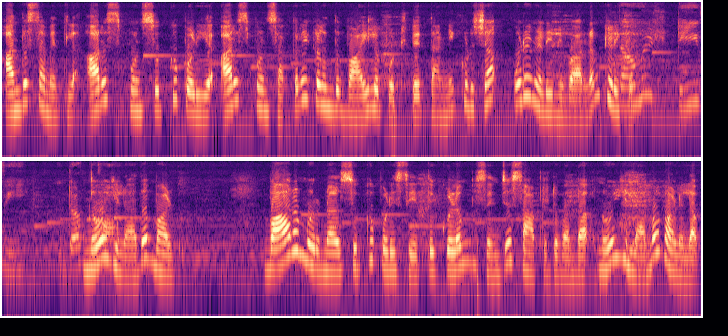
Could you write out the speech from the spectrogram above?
அந்த சமயத்துல அரை ஸ்பூன் சுக்கு பொடியை அரை ஸ்பூன் சர்க்கரை கலந்து வாயில போட்டுட்டு தண்ணி குடிச்சா உடனடி நிவாரணம் கிடைக்கும். நோய் இல்லாத வாழ்வு. வாரம் ஒரு நாள் சுக்கு பொடி சேர்த்து குழம்பு செஞ்சு சாப்பிட்டுட்டு வந்தா நோய் இல்லாம வாழலாம்.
